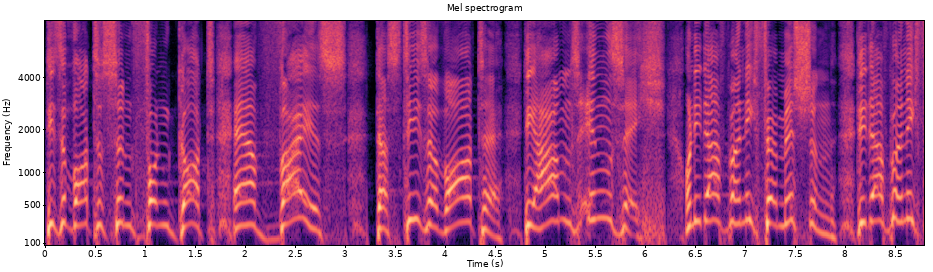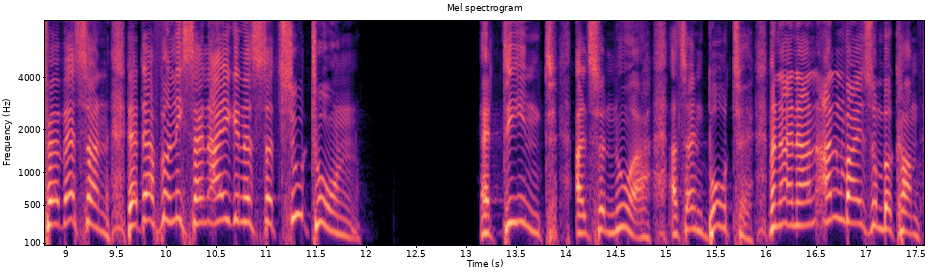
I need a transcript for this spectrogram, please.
Diese Worte sind von Gott. Er weiß, dass diese Worte, die haben es in sich. Und die darf man nicht vermischen. Die darf man nicht verwässern. Da darf man nicht sein eigenes dazu tun. Er dient also nur als ein Bote. Wenn er eine Anweisung bekommt,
